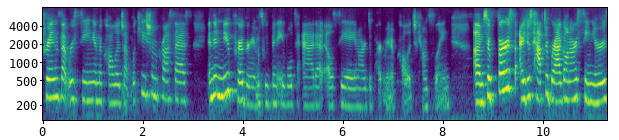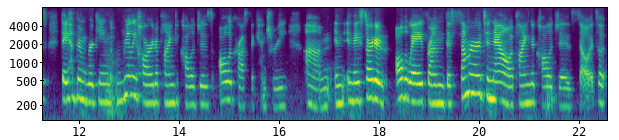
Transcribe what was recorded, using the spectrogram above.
trends that we're seeing in the college application process, and then new programs we've been able to add at LCA in our Department of College Counseling. Um, so first, I just have to brag on our seniors. They have been working really hard applying to colleges all across the country. Um, and, and they started all the way from this summer to now applying to colleges. So it's a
